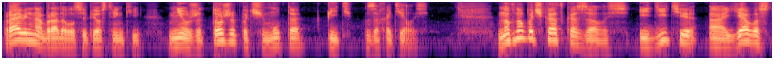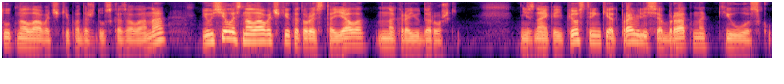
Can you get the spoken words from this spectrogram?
Правильно обрадовался пестренький. Мне уже тоже почему-то пить захотелось. Но Кнопочка отказалась. «Идите, а я вас тут на лавочке подожду», — сказала она, и уселась на лавочке, которая стояла на краю дорожки. Незнайка и Пестренький отправились обратно к киоску.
